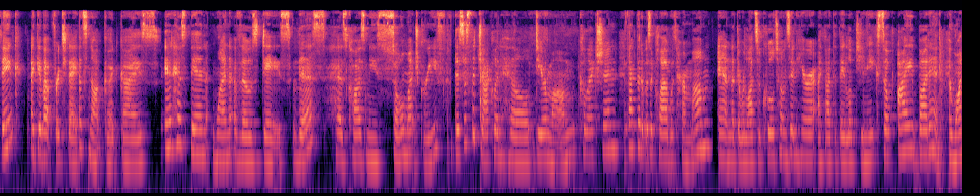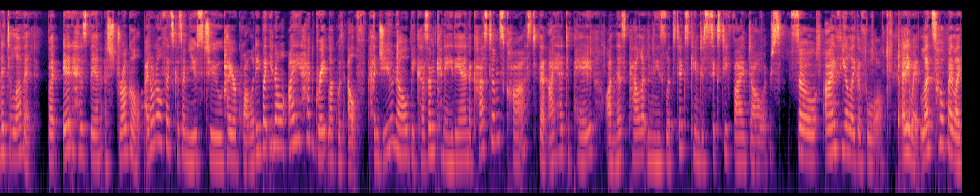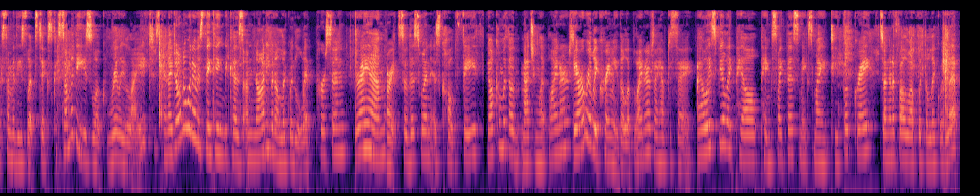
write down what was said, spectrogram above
think I give up for today. That's not good, guys. It has been one of those days. This has caused me so much grief. This is the Jaclyn Hill Dear Mom collection. The fact that it was a collab with her mom and that there were lots of cool tones in here, I thought that they looked unique. So I bought in. I wanted to love it but it has been a struggle. I don't know if it's because I'm used to higher quality, but you know, I had great luck with e.l.f. And you know, because I'm Canadian, the customs cost that I had to pay on this palette and these lipsticks came to $65. So I feel like a fool. Anyway, let's hope I like some of these lipsticks because some of these look really light. And I don't know what I was thinking because I'm not even a liquid lip person. Here I am. All right, so this one is called Faith. They all come with a matching lip liners. They are really creamy, the lip liners, I have to say. I always feel like pale pinks like this makes my teeth look gray. So I'm gonna follow up with the liquid lip.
